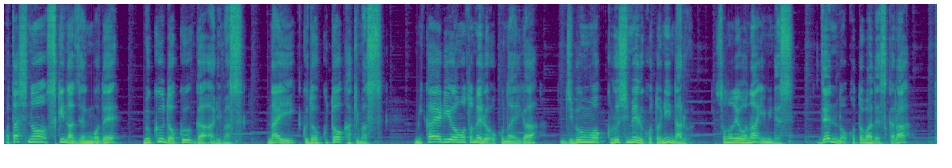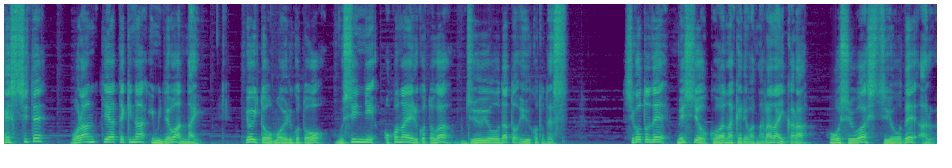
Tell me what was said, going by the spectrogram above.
私の好きな前後で無垢読があります。ない苦読と書きます。見返りを求める行いが自分を苦しめることになる。そのような意味です。善の言葉ですから、決してボランティア的な意味ではない。良いと思えることを無心に行えることが重要だということです。仕事で飯を食わなければならないから報酬は必要である。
